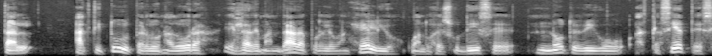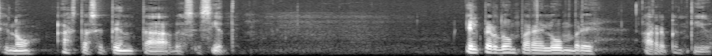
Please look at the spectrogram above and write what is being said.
Tal actitud perdonadora es la demandada por el Evangelio cuando Jesús dice, no te digo hasta siete, sino hasta setenta veces siete. El perdón para el hombre arrepentido.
